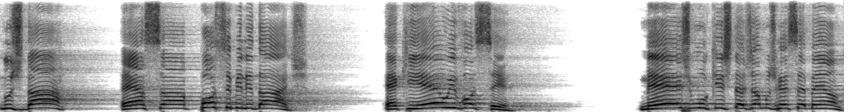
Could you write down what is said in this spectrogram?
nos dá essa possibilidade é que eu e você, mesmo que estejamos recebendo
